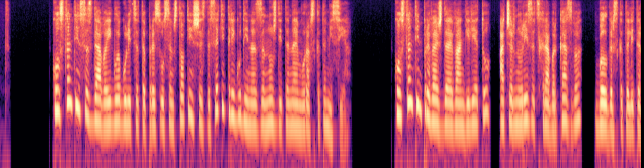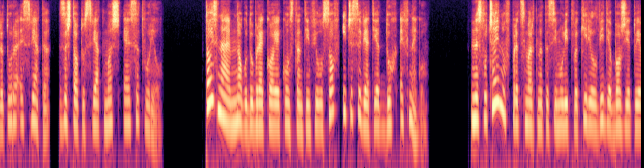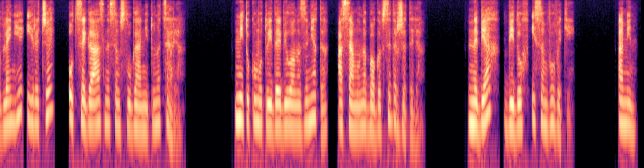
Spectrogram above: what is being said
Константин създава и глаголицата през 863 година за нуждите на Емуравската мисия. Константин превежда Евангелието, а черноризец Храбър казва, българската литература е свята, защото свят мъж е сътворил. Той знае много добре кой е Константин философ и че Съвятият дух е в него. Неслучайно в предсмъртната си молитва Кирил видя Божието явление и рече, от сега аз не съм слуга нито на царя. Нито комуто и да е било на земята, а само на Бога Вседържателя. Не бях, бидох и съм вовеки. Амин.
